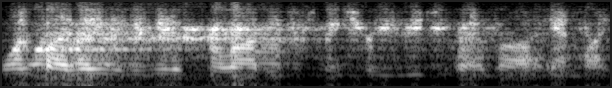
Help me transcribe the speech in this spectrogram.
One five eight, when you meet us in the lobby, just make sure you reach grab uh, hand mic.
